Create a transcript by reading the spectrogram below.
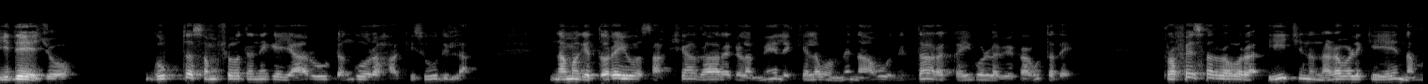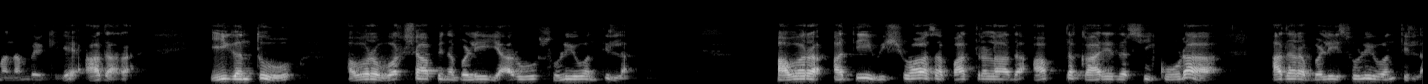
ಇದೇ ಜೋ, ಗುಪ್ತ ಸಂಶೋಧನೆಗೆ ಯಾರೂ ಡಂಗೂರ ಹಾಕಿಸುವುದಿಲ್ಲ. ನಮಗೆ ದೊರೆಯುವ ಸಾಕ್ಷ್ಯಾಧಾರಗಳ ಮೇಲೆ ಕೆಲವೊಮ್ಮೆ ನಾವು ನಿರ್ಧಾರ ಕೈಗೊಳ್ಳಬೇಕಾಗುತ್ತದೆ. ಪ್ರೊಫೆಸರ್ ಅವರ ಈಚಿನ ನಡವಳಿಕೆಯೇ ನಮ್ಮ ನಂಬಿಕೆಗೆ ಆಧಾರ. ಈಗಂತೂ ಅವರ ವರ್ಕ್ಶಾಪಿನ ಬಳಿ ಯಾರೂ ಸುಳಿಯುವಂತಿಲ್ಲ. ಅವರ ಅತಿ ವಿಶ್ವಾಸ ಪಾತ್ರಳಾದ ಆಪ್ತ ಕಾರ್ಯದರ್ಶಿ ಕೂಡ ಅದರ ಬಳಿ ಸುಳಿಯುವಂತಿಲ್ಲ.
